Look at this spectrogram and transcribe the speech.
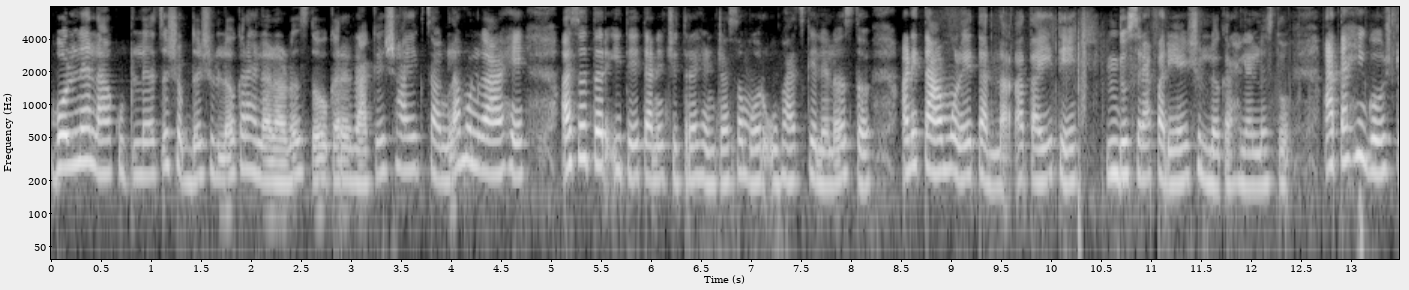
बोलण्याला कुठल्याच शब्द शिल्लक राहिलेला नसतो कारण राकेश हा एक चांगला मुलगा आहे असं तर इथे त्याने चित्र ह्यांच्यासमोर उभाच केलेलं असतं. आणि त्यामुळे त्यांना आता इथे दुसरा पर्याय शिल्लक राहिलेला नसतो. आता ही गोष्ट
